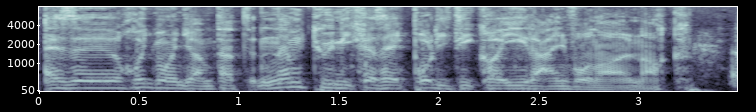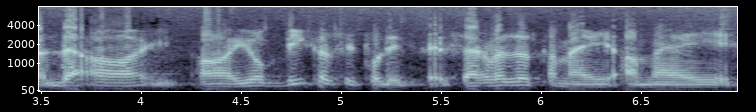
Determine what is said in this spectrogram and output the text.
Ez, hogy mondjam, tehát nem tűnik ez egy politikai irányvonalnak. De a, a Jobbik az egy politikai szervezet, amely, amely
